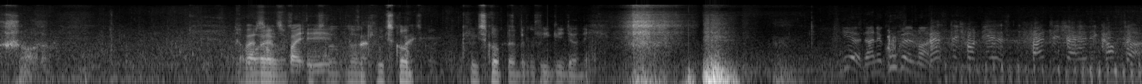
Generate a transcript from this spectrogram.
Schade. Ich weiß Aber sonst bei E. da? Also Quickscope, Quickscope bei Battlefield geht ja nicht. Hier, deine Kugel, Mann. Westlich von dir ist ein feindlicher Helikopter.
